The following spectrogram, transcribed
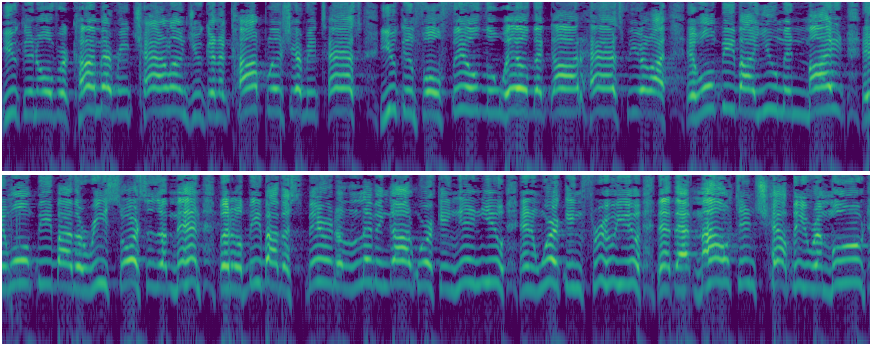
You can overcome every challenge. You can accomplish every task. You can fulfill the will that God has for your life. It won't be by human might. It won't be by the resources of men, but it'll be by the Spirit of the living God working in you and working through you that that mountain shall be removed,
